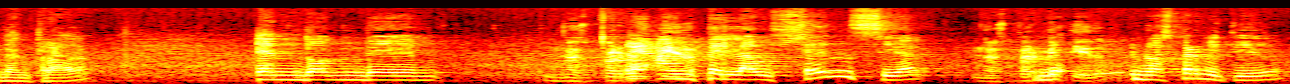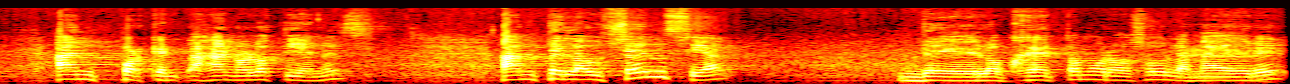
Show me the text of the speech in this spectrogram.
de entrada, en donde No es eh, permitido. ante la ausencia... No es permitido. de- no es permitido, porque ajá, no lo tienes. Ante la ausencia del objeto amoroso, Mm. la madre,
